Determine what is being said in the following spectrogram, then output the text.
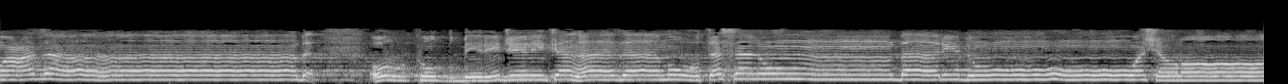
وعذاب. اركض برجلك هذا مغتسل بارد وشراب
